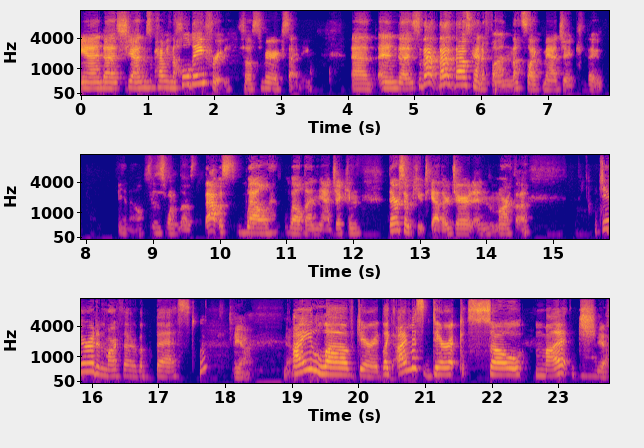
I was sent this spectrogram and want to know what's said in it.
and uh, she ends up having the whole day free. So it's very exciting, and and uh, so that that that was kind of fun. That's like magic. That you know, this is one of those. That was well well done magic, and they're so cute together, Jared and Martha. Jared and Martha are the best. Yeah. Yeah. I love Jared. Like, I miss Derek so much. Yeah.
